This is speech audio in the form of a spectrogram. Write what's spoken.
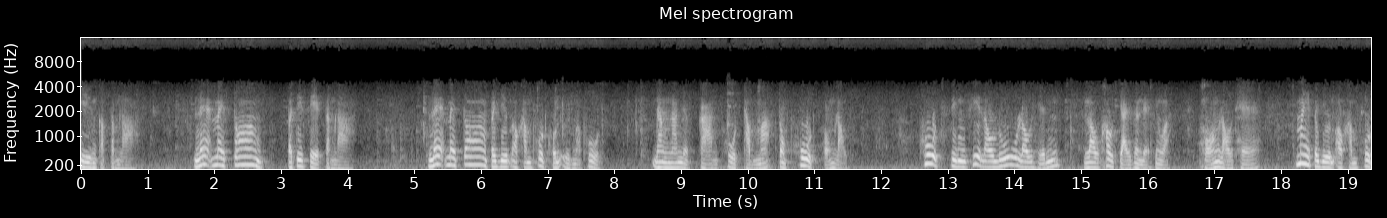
อิงกับตำรา และไม่ต้องปฏิเสธตำรา และไม่ต้องไปยืมเอาคำพูดคนอื่นมาพูด ดังนั้นเนี่ยการพูดธรรมะต้องพูดของเรา พูดสิ่งที่เรารู้เราเห็นเราเข้าใจนั่นแหละจริงว่าของเราแท้ ไม่ไปยืมเอาคำพูด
